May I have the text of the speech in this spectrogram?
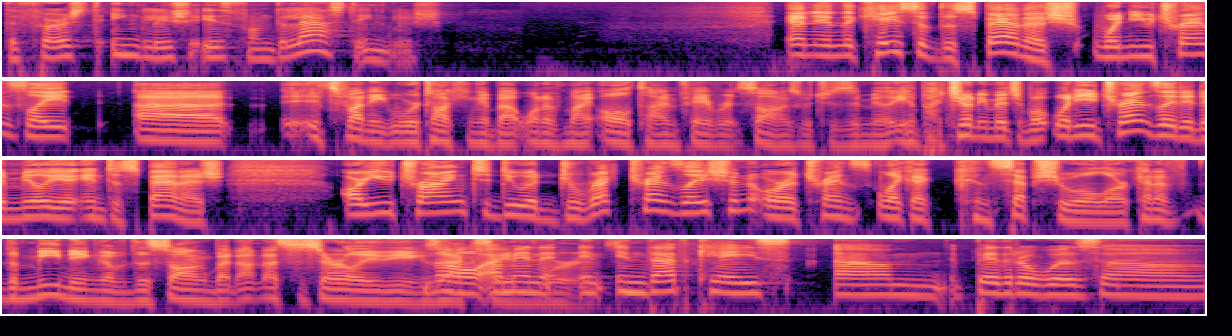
the first English is from the last English. And in the case of the Spanish, when you translate, uh, it's funny, we're talking about one of my all time favorite songs, which is Amelia by Joni Mitchell. But when you translated Amelia into Spanish, are you trying to do a direct translation or a trans like a conceptual or kind of the meaning of the song, but not necessarily the exact no, I mean, in, in that case, um, Pedro was uh,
